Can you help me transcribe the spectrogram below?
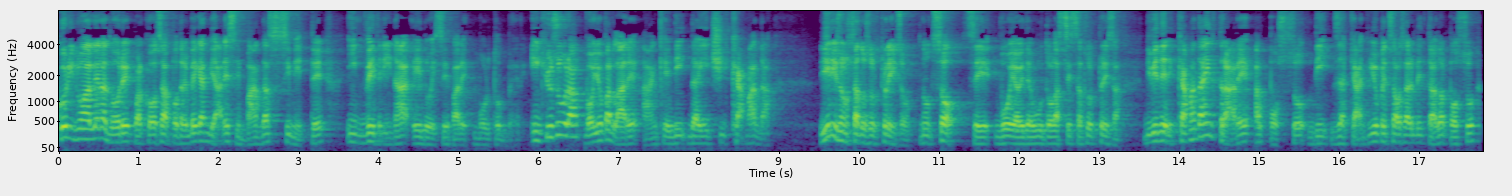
con il nuovo allenatore qualcosa potrebbe cambiare se Mandas si mette in vetrina e dovesse fare molto bene. In chiusura voglio parlare anche di Daichi Kamada. Ieri sono stato sorpreso, non so se voi avete avuto la stessa sorpresa, di vedere Kamada entrare al posto di Zaccagni. Io pensavo sarebbe entrato al posto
